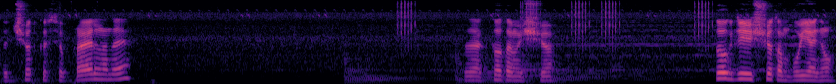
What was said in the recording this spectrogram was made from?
Тут четко все правильно, да? Так, кто там еще? Кто где еще там буянил?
